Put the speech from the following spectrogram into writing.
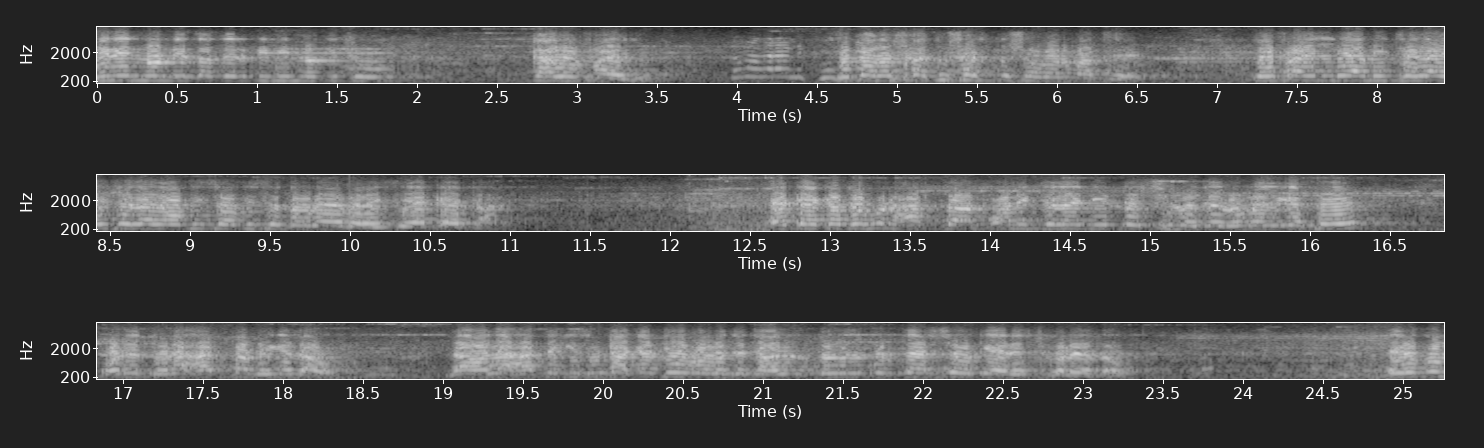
বিভিন্ন নেতাদের বিভিন্ন কিছু কালো ফাইল। যেটা সাধু স্বাস্থ্য সবার মাঝে। তো ফাইল নিয়ে আমি জেলায় জেলায় অফিসে অফিসে দৌড়ায় বেড়াইছি একা একা। একা একা যখন হাঁটতাম অনেক জেলায় নির্দেশ ছিল যে রুমেল গেছে ওরে ধরে হাত পা ভেঙে দাও। না হলে হাতে কিছু টাকা দিয়ে বলো যে জাল দলিল করতে আসছে ওকে অ্যারেস্ট করে দাও। এরকম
